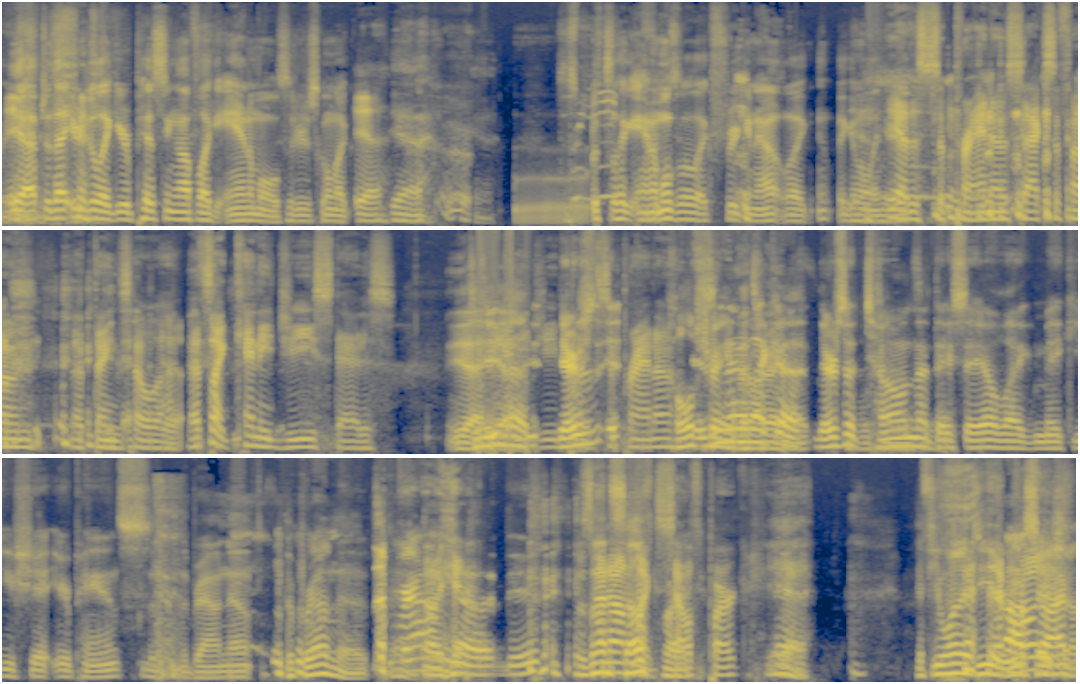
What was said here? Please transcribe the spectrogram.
Yeah. After that, you're just like you're pissing off like animals. So you're just going like, Yeah. Yeah. just, it's like animals are like freaking out. Like they can only hear. Yeah, it. the soprano saxophone. That thing's hella. Yeah. That's like Kenny G status. Yeah, yeah. yeah. There's- played soprano. Coltrane. Isn't there like right, a there's a Coltrane tone that it. they say will like make you shit your pants? The, the brown note. the brown note. The yeah. brown Oh, yeah. note, dude. It was was that on on South like Park. South Park? Yeah. If you want to do oh, your Oh, research so on I've, I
